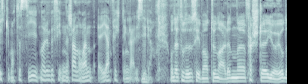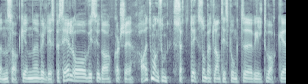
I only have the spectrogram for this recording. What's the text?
ikke måtte si når hun befinner seg nå en, i en flyktningleir i Syria. Mm. Og nettopp det du sier med at hun er den første, gjør jo denne saken veldig spesiell. Og hvis vi da kanskje har så mange som 70 som på et eller annet tidspunkt eh, vil tilbake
